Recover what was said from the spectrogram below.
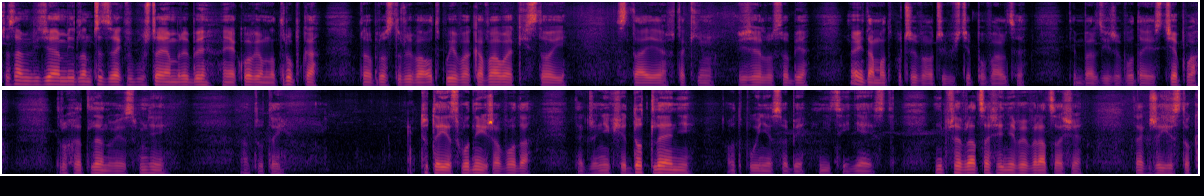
Czasami widziałem Irlandczycy, jak wypuszczają ryby, jak łowią na trupka, to po prostu ryba odpływa kawałek i stoi, staje w takim zielu sobie. No i tam odpoczywa oczywiście po walce. Tym bardziej, że woda jest ciepła, trochę tlenu jest mniej, a tutaj, tutaj jest chłodniejsza woda, także niech się dotleni, odpłynie sobie, nic jej nie jest. Nie przewraca się, nie wywraca się, także jest ok.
